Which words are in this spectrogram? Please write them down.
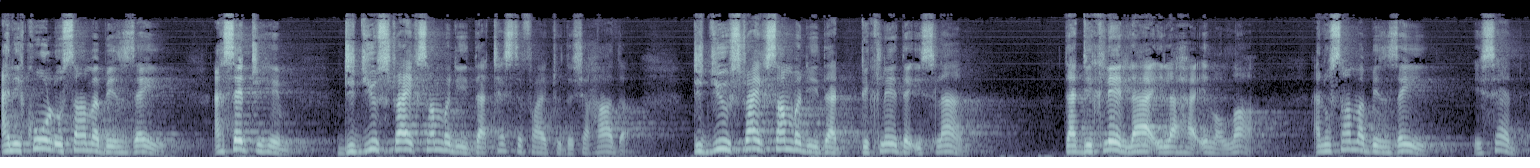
And he called Usama bin Zayd and said to him, Did you strike somebody that testified to the Shahada? Did you strike somebody that declared the Islam? that declared La ilaha illallah. And Usama bin Zayd, he said,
